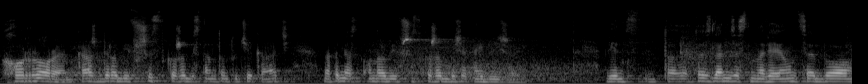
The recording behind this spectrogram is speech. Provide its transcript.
horrorem, każdy robi wszystko, żeby stamtąd uciekać, natomiast on robi wszystko, żeby być jak najbliżej. Więc to, to jest dla mnie zastanawiające, bo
